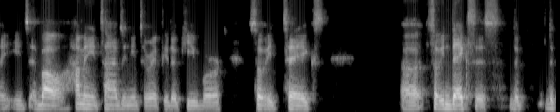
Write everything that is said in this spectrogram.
it's about how many times you need to repeat a keyword so it takes uh, so indexes the, the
